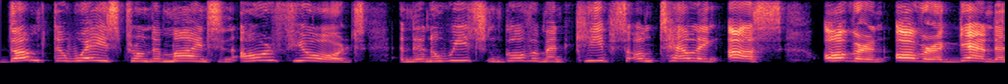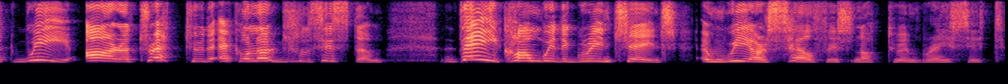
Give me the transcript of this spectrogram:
dump the waste from the mines in our fjords, and the Norwegian government keeps on telling us over and over again that we are a threat to the ecological system. They come with the green change, and we are selfish not to embrace it.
